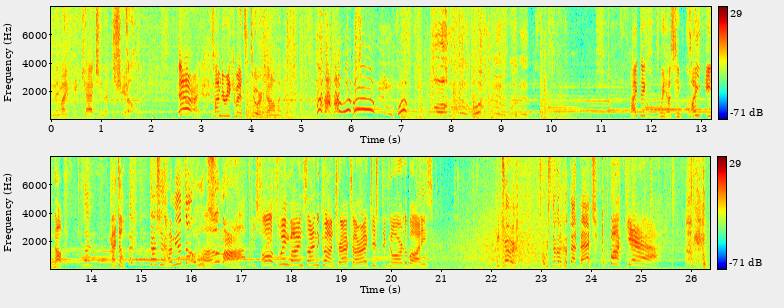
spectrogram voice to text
they might be catching a chill. Yeah, all right, time to recommence the tour, gentlemen. I think we have seen quite enough. Gaizhong. Uh, I'll swing by and sign the contracts, all right? Just ignore the bodies. Hey, Trevor, are we still gonna cook that batch? Fuck yeah! Okay.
